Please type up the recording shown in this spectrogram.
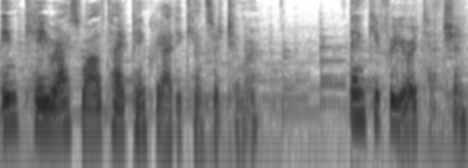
in KRAS wild type pancreatic cancer tumor. Thank you for your attention.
